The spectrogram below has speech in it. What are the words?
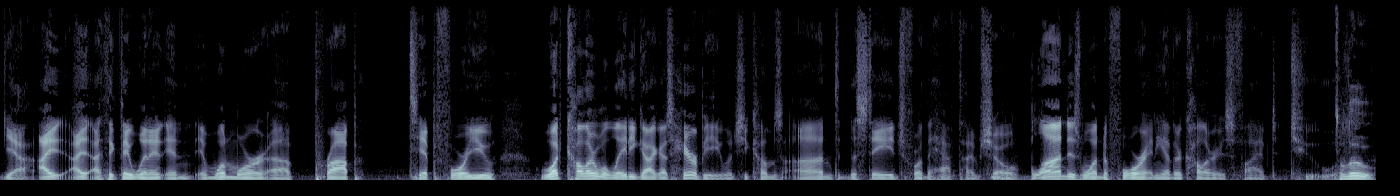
yeah. I, I, I think they win it. And, and one more uh, prop tip for you: What color will Lady Gaga's hair be when she comes on the stage for the halftime show? Blonde is one to four. Any other color is five to two. Blue,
